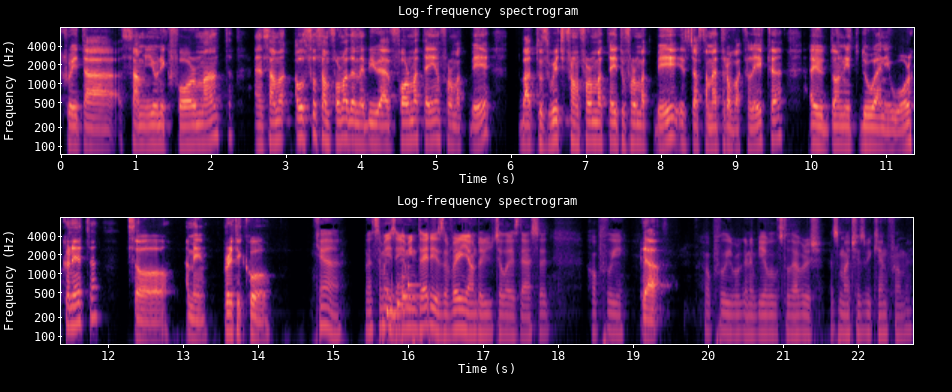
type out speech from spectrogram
create a some unique format and some also some format that maybe you have format a and format b but to switch from format a to format b is just a matter of a click and you don't need to do any work on it so i mean pretty cool Yeah, that's amazing. I mean, that is a very underutilized asset. Hopefully, yeah hopefully, we're gonna be able to leverage as much as we can from it.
